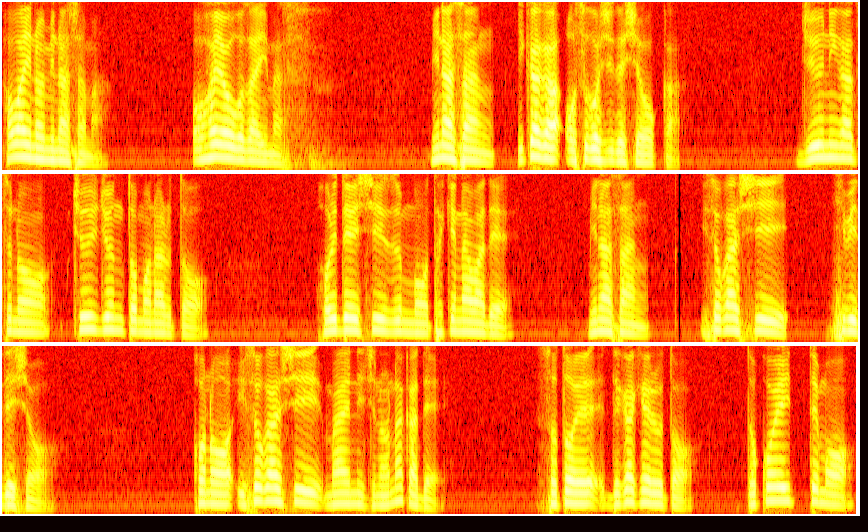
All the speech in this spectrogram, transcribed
ハワイの皆様、おはようございます。皆さん、いかがお過ごしでしょうか？12月の中旬ともなると、ホリデーシーズンも竹縄で、皆さん、忙しい日々でしょう。この忙しい毎日の中で、外へ出かけると、どこへ行っても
